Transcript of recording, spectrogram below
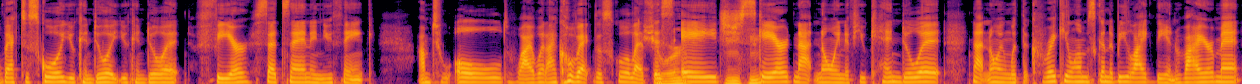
back to school. You can do it. You can do it. Fear sets in and you think, I'm too old. Why would I go back to school at sure. this age? Mm-hmm. Scared, not knowing if you can do it, not knowing what the curriculum's going to be like, the environment.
